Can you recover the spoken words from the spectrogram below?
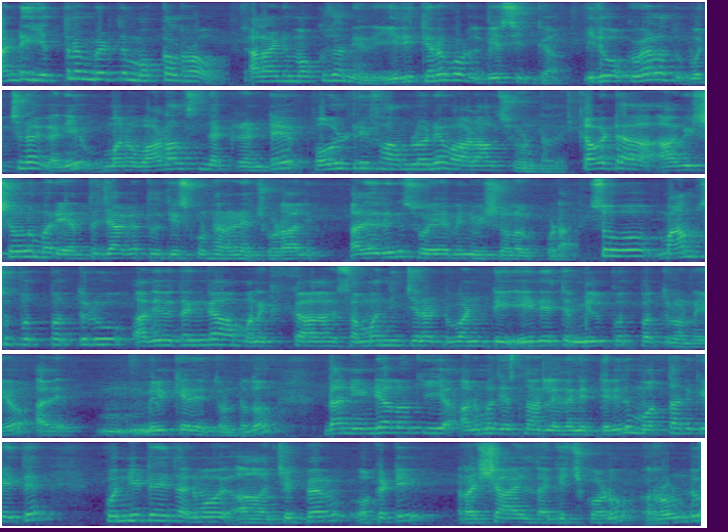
అంటే ఇత్తనం పెడితే మొక్కలు రావు. అలాంటి మొక్కజొన్న ఇది ఇది తినకూడదు బేసిక్గా. ఇది ఒకవేళ వచ్చినా కానీ మనం వాడాల్సింది ఎక్కడంటే పౌల్ట్రీ ఫామ్లోనే వాడాల్సి ఉంటుంది. కాబట్టి ఆ- విషయంలో మరి ఎంత జాగ్రత్తలు తీసుకుంటున్నారనే చూడాలి. అదేవిధంగా సోయాబీన్ విషయంలో కూడా. సో మాంసపు ఉత్పత్తులు అదేవిధంగా మనకి సంబంధించినటువంటి ఏదైతే మిల్క్ ఉత్పత్తులు ఉన్నాయో అదే మిల్క్ ఏదైతే ఉంటుందో దాన్ని ఇండియాలోకి అనుమతిస్తున్నారు లేదని తెలియదు మొత్తానికైతే కొన్నిటైతే అనుభవ చెప్పారు. ఒకటి రష్యా ఆయిల్ తగ్గించుకోవడం. రెండు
